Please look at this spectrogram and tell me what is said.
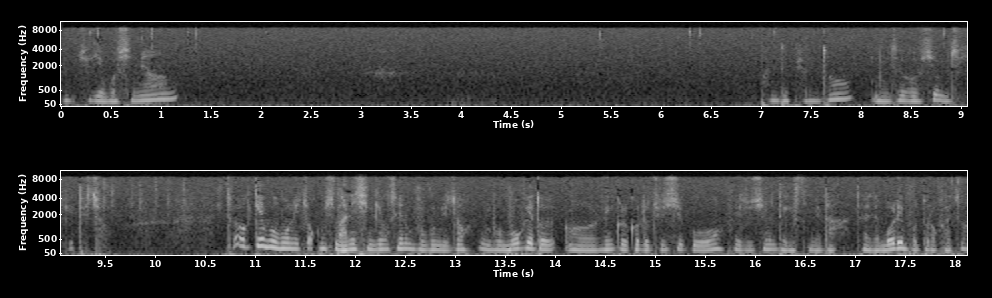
움직여 보시면 반대편도 문제가 없이 움직이게 되죠. 자, 어깨 부분이 조금씩 많이 신경 쓰이는 부분이죠. 뭐 목에도 어, 링크를 걸어주시고 해주시면 되겠습니다. 자 이제 머리 보도록 하죠.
